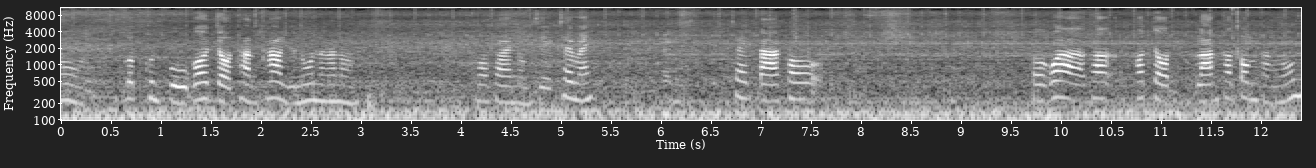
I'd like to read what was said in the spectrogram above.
นู่นรถคุณปู่ ก็จอดทานข้าวอยู่นู่นนะคะนนพอพายหนุ่มเสกใช่ไหม ใช่ตาเขาบอกว่าเขาเขาจอดร้านข้าวต้มทางนู้น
